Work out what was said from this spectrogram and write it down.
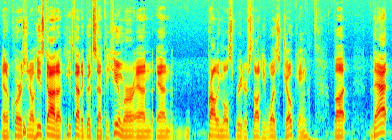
And of course, you know he's got a he's got a good sense of humor, and and probably most readers thought he was joking, but that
